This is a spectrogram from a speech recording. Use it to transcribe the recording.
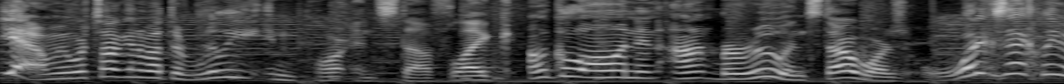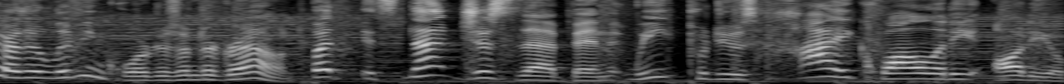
Yeah, I mean, we're talking about the really important stuff like Uncle Owen and Aunt Beru in Star Wars. What exactly are their living quarters underground? But it's not just that, Ben. We produce high quality audio.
